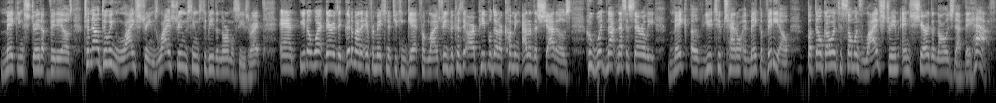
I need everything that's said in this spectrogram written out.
making straight up videos to now doing live streams. Live streams seems to be the normalcies, right? And you know what? There is a good amount of information that you can get from live streams because there are people that are coming out of the shadows who would not necessarily make a YouTube channel and make a video, but they'll go into someone's live stream and share the knowledge that they have.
